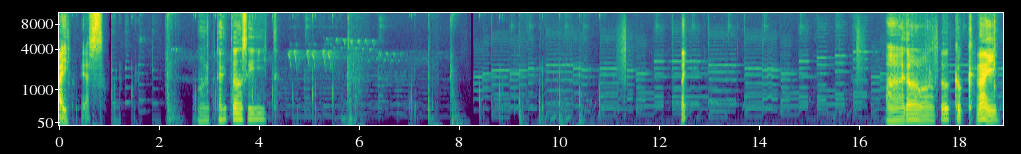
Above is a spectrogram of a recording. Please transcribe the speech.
Bye. Yes. More potatoes eat. I don't want to cook. Night.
